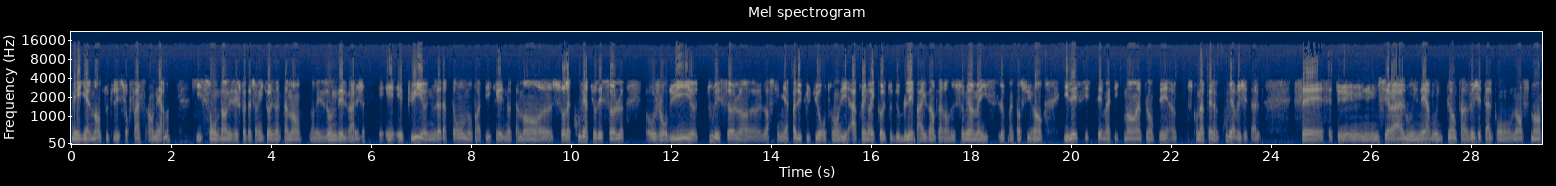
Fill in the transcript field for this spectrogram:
mais également toutes les surfaces en herbe qui sont dans les exploitations agricoles, notamment dans les zones d'élevage. Et, et, et, puis, nous adaptons nos pratiques, et notamment sur la couverture des sols. Aujourd'hui, tous les sols, lorsqu'il n'y a pas de culture, autrement dit, après une récolte de blé, par exemple, avant de semer un maïs le printemps suivant, il est systématiquement implanté un, ce qu'on appelle un couvert végétal. C'est une, une, céréale ou une herbe ou une plante végétale qu'on ensemence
